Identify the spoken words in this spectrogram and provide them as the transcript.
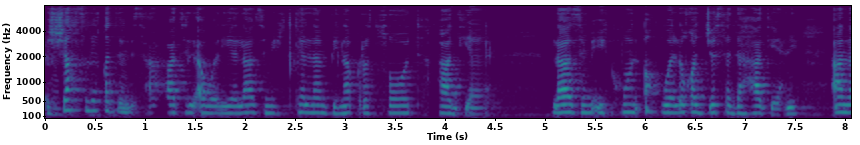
الشخص اللي يقدم الإسعافات الأولية لازم يتكلم بنبرة صوت هادية. لازم يكون هو لغة جسده هادية. يعني أنا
